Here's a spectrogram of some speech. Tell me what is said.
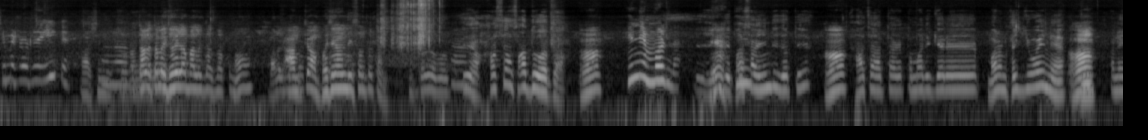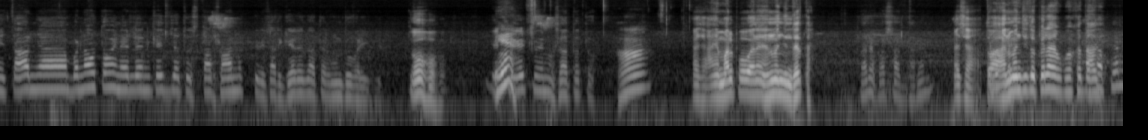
Cement road ઈ કે? હા cement તમે તમે જોયેલા બાલકદાસ બાપુ? આમ કેવા ભજનાનંદી સંત હતા ને? એ ખાસા સાધુ હતા. હા? હિન્દી બોલતા હિન્દી ભાષા હિન્દી જ હતી. હા? ખાસા હતા તમારી ઘરે મરણ થઈ ગયું હોય ને હા? અને ચાર ન્યા ત્યાં બનાવતો હોય ને એટલે એને કહી દે તું તાર સાર નથી પીવી તારે ઘેરે જા તારે ઊંધું વળી ગયું. ઓહો. એટલું એટલું એનું સાથ હતું. હા? અચ્છા અહીંયા માલપો અને હનુમાનજી ધરતા તારે પ્રસાદ ધરે અચ્છા તો હનુમાનજી તો પેલા વખત આ આ છે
